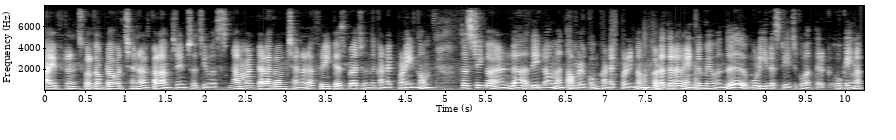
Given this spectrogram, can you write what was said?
Hi friends welcome to our channel Kalam James achievers நம்ம டெலகிராம் சேனலில் ஃப்ரீ டெஸ்ட் பேட்ச் வந்து கண்டக்ட் பண்ணியிருந்தோம். ஹிஸ்ட்ரிக்கு அண்டு அது இல்லாமல் தமிழுக்கும் கண்டக்ட் பண்ணியிருந்தோம். கிட்டத்தட்ட ரெண்டுமே வந்து முடிகிற ஸ்டேஜுக்கு வந்திருக்கு. ஓகேங்களா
